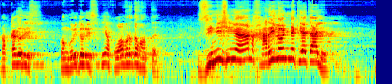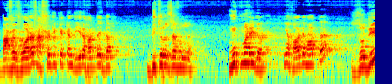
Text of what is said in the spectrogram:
রক্ষা করিস কঙ্গরি ধরিস ইয়া কোয়া ভরে তো হতে জিনিস ইয়ান হারি লইন না কিয়া তাইলে বাপে ফুয়ারে পাঁচশো টিকা কেন দিয়ে হাত দেয় দ। ভিতরে যা বলল। মুট মারি দ। ইয়া যে হতে যদি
